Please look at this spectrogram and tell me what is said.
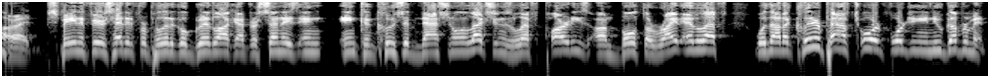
All right. Spain appears headed for political gridlock after Sunday's in- inconclusive national elections left parties on both the right and left without a clear path toward forging a new government.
